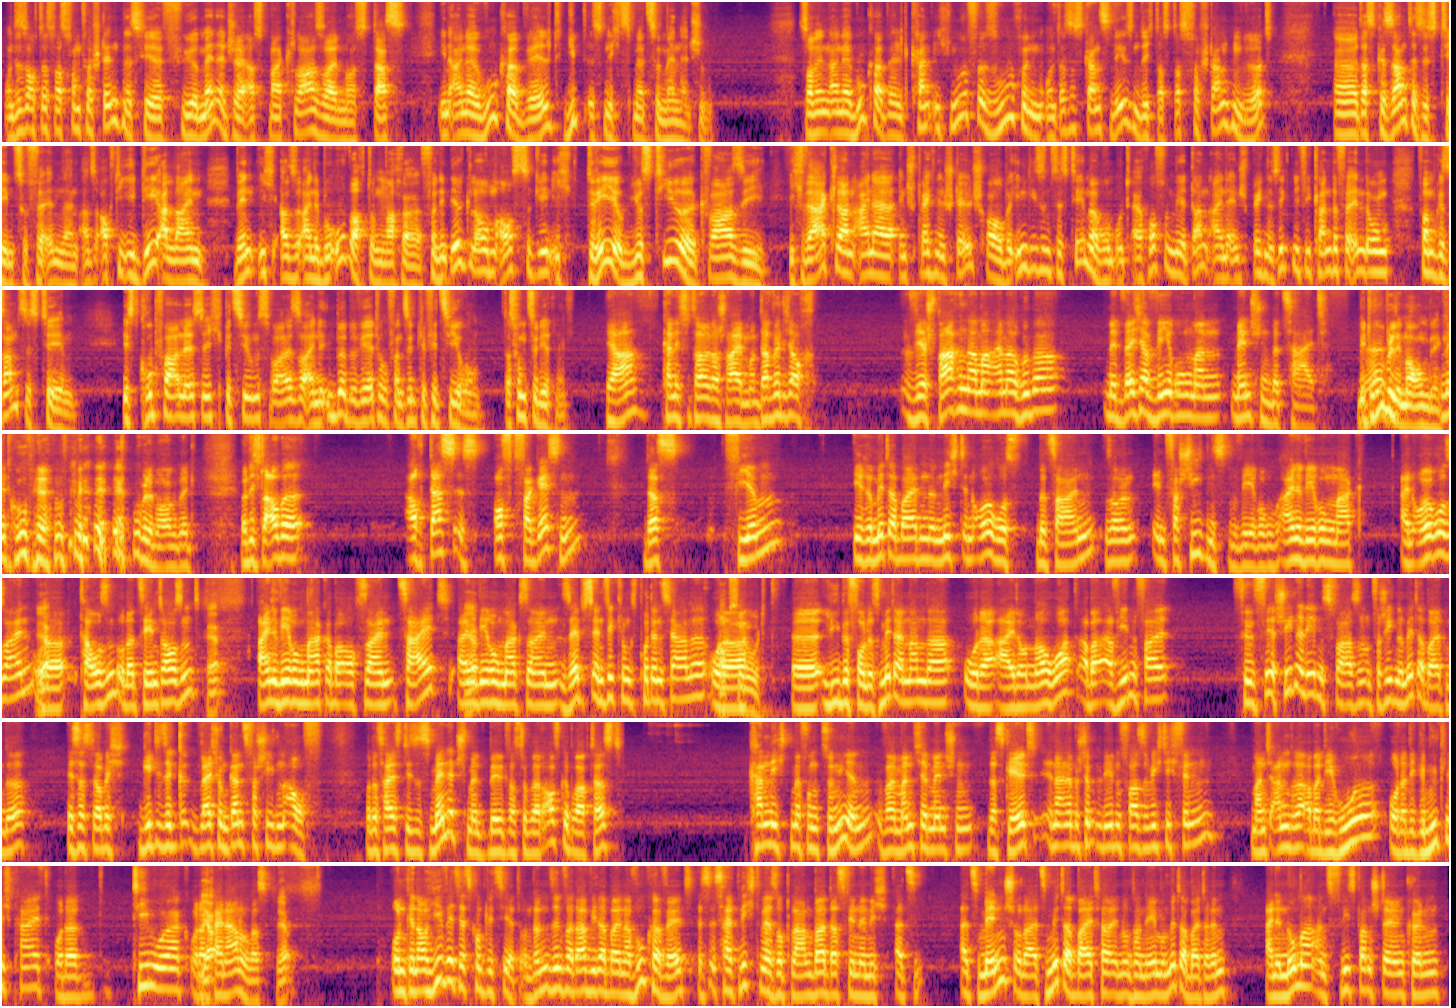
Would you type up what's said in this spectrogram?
Und das ist auch das, was vom Verständnis her für Manager erstmal klar sein muss, dass in einer VUCA-Welt gibt es nichts mehr zu managen. Sondern in einer VUCA-Welt kann ich nur versuchen, und das ist ganz wesentlich, dass das verstanden wird, äh, das gesamte System zu verändern. Also auch die Idee allein, wenn ich also eine Beobachtung mache, von dem Irrglauben auszugehen, ich drehe, justiere quasi, ich werkle an einer entsprechenden Stellschraube in diesem System herum und erhoffe mir dann eine entsprechende signifikante Veränderung vom Gesamtsystem, ist grob fahrlässig beziehungsweise eine Überbewertung von Simplifizierung. Das funktioniert nicht. Ja, kann ich total unterschreiben. Und da würde ich auch, wir sprachen da mal einmal rüber, mit welcher Währung man Menschen bezahlt. Mit Ja. Rubel im Augenblick. Mit Rubel, mit Rubel im Augenblick. Und ich glaube, auch das ist oft vergessen, dass Firmen ihre Mitarbeitenden nicht in Euros bezahlen, sondern in verschiedensten Währungen. Eine Währung mag ein Euro sein Ja. oder 1000 oder 10.000. Ja. Eine Währung mag aber auch sein Zeit, eine Ja. Währung mag sein Selbstentwicklungspotenziale oder äh, liebevolles Miteinander oder I don't know what. Aber auf jeden Fall für verschiedene Lebensphasen und verschiedene Mitarbeitende ist das, glaube ich, geht diese Gleichung ganz verschieden auf. Und das heißt, dieses Managementbild, was du gerade aufgebracht hast, kann nicht mehr funktionieren, weil manche Menschen das Geld in einer bestimmten Lebensphase wichtig finden, manch andere aber die Ruhe oder die Gemütlichkeit oder Teamwork oder Ja. keine Ahnung was. Ja. Und genau hier wird es jetzt kompliziert. Und dann sind wir da wieder bei einer VUCA-Welt. Es ist halt nicht mehr so planbar, dass wir nämlich als, als Mensch oder als Mitarbeiter in Unternehmen und Mitarbeiterin eine Nummer ans Fließband stellen können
